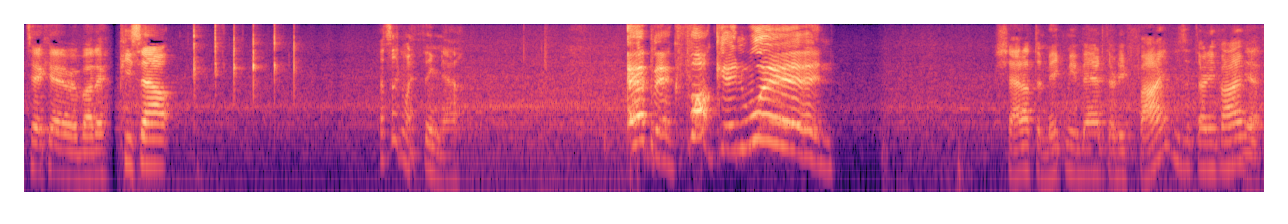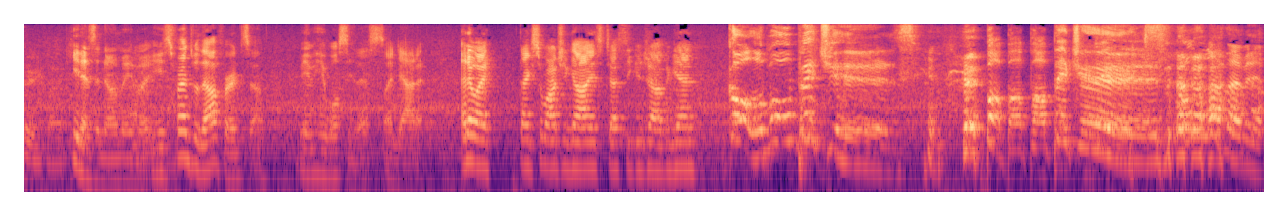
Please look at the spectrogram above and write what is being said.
Take care, everybody. Peace out. That's like my thing now. Epic fucking win! Shout out to Make Me Mad 35. Is it 35? Yeah, 35. He doesn't know me, but he's friends with Alfred, so maybe he will see this. I doubt it. Anyway, thanks for watching, guys. Jesse, good job again. Gullible bitches! Ba ba ba bitches! I love that video.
